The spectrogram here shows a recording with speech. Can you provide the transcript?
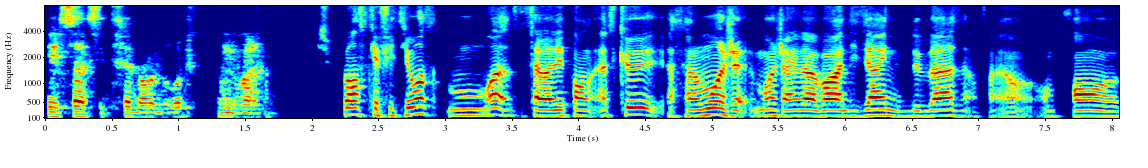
Et ça, c'est très dangereux. Donc voilà. Je pense qu'effectivement, moi, ça va dépendre. Est-ce que, personnellement, moi, j'arrive à avoir un design de base, enfin, on prend euh,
